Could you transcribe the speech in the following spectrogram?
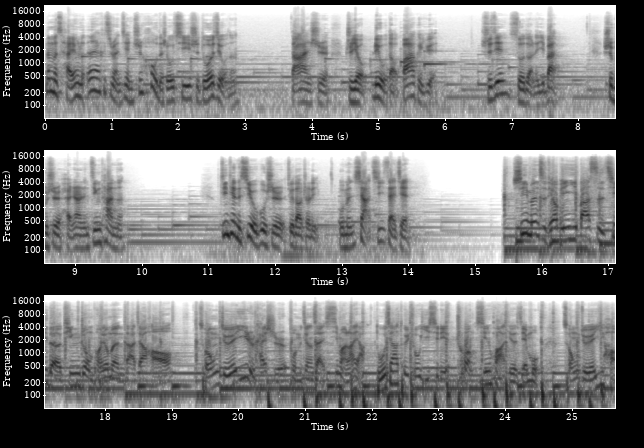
那么，采用了 NX 软件之后的周期是多久呢？答案是只有六到八个月，时间缩短了一半，是不是很让人惊叹呢？今天的稀有故事就到这里，我们下期再见。西门子调频一八四七的听众朋友们，大家好。从九月一日开始，我们将在喜马拉雅独家推出一系列创新话题的节目。从九月一号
